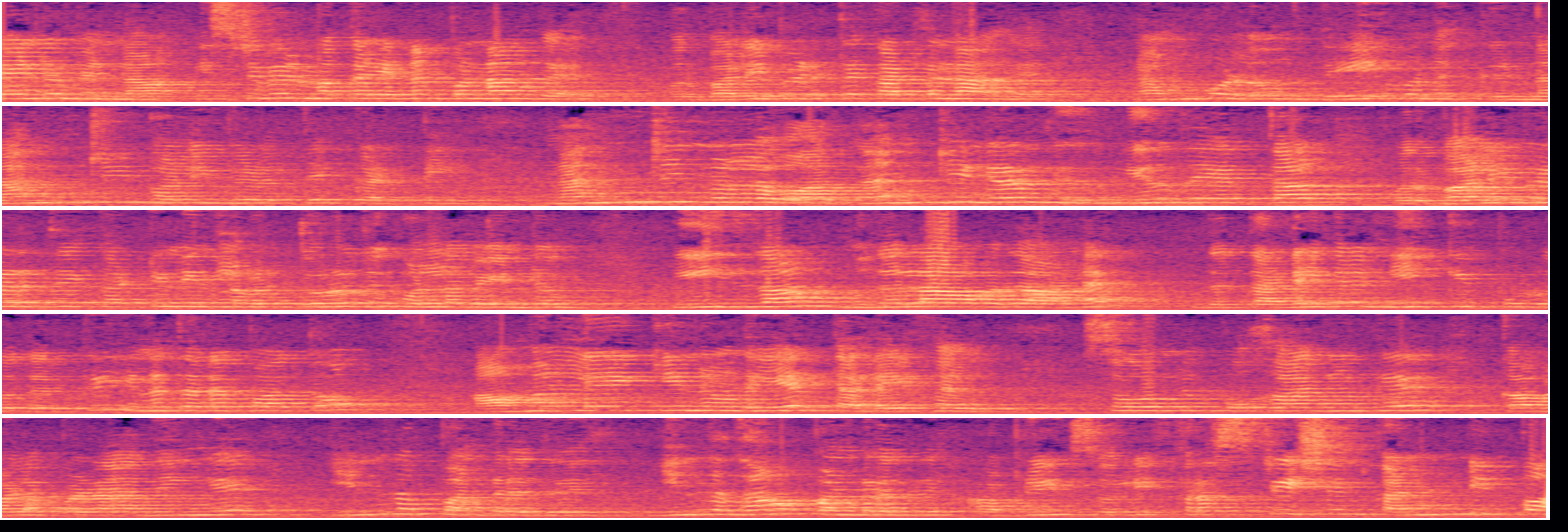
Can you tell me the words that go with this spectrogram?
வேண்டும் என்ன இஸ்ரேல் மக்கள் என்ன பண்ணாங்க? ஒரு பலிபீடத்தை கட்டினாங்க. நம்மளும் தேவனுக்கு நன்றி பலிபீடத்தை கட்டி நன்றி வார் நன்றி நிறைந்த இருதயத்தால் ஒரு பலிபீடத்தை கட்டி நீங்கள் அவர் தொழுது கொள்ள வேண்டும். இதுதான் முதலாவதான இந்த தடைகளை நீக்கி போடுவதற்கு என்ன தடை பார்த்தோம்? அமலேக்கினுடைய தடைகள். சோர்ந்து போகாதீங்க கவலைப்படாதீங்க. என்ன பண்றது? என்னதான் பண்றது? அப்படின்னு சொல்லி ஃப்ரஸ்ட்ரேஷன் கண்டிப்பா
